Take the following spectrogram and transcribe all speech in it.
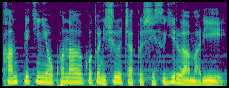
完璧に行うことに執着しすぎるあまり、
